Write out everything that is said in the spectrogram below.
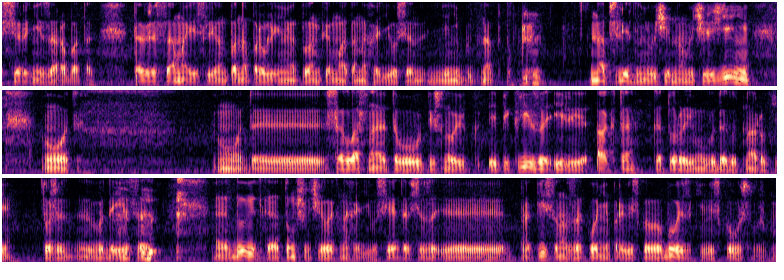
средний заработок. Так же самое, если он по направлению от военкомата находился где-нибудь на, на обследовании в учебном учреждении, вот, вот, э, согласно того выписного эп- эпикриза или акта, который ему выдадут на руки, тоже э, выдается э, довідка о том, что человек находился. Это все прописано в законе про військовий обов'язок і військову службу.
